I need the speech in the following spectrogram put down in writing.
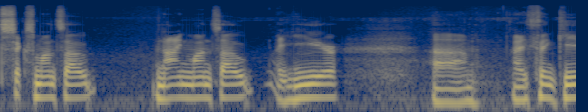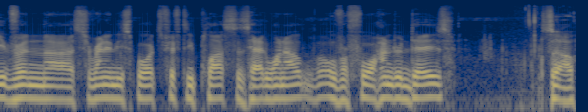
six months out, nine months out, a year. Um, I think even uh, Serenity Sports 50 Plus has had one out over 400 days. So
